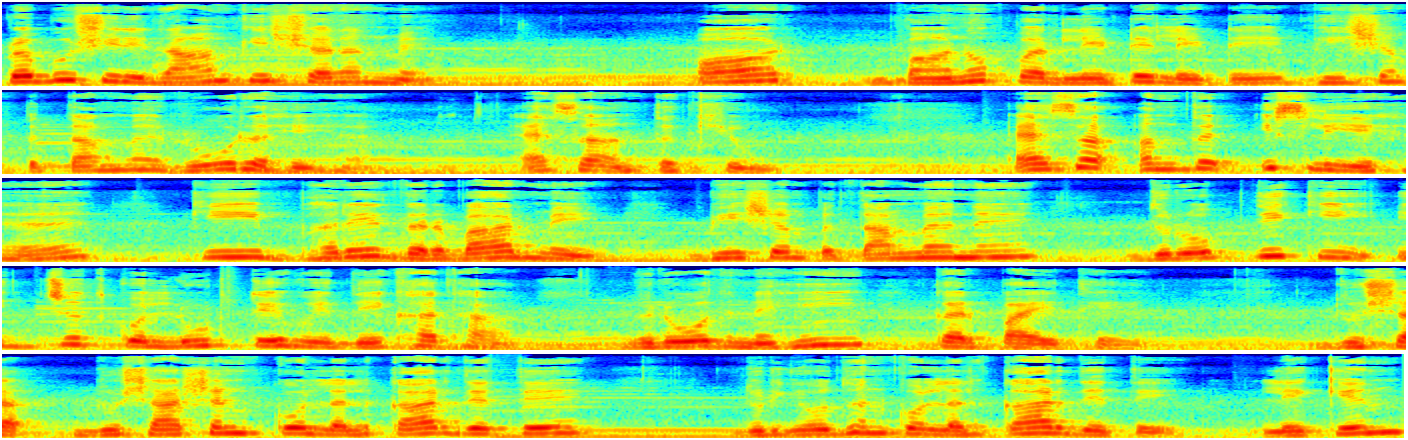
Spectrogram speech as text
प्रभु श्री राम की शरण में और बानों पर लेटे लेटे भीष्म पितामह रो रहे हैं। ऐसा अंतर क्यों? ऐसा अंतर इसलिए है कि भरे दरबार में भीष्म पितामह ने द्रौपदी की इज़्ज़त को लूटते हुए देखा था, विरोध नहीं कर पाए थे। दुशा, दुशासन को ललकार देते, दुर्योधन को ललकार देते, लेकिन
